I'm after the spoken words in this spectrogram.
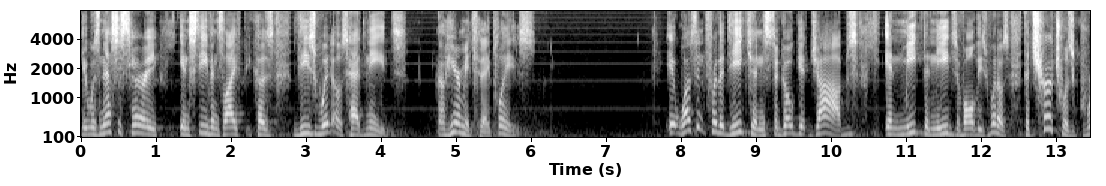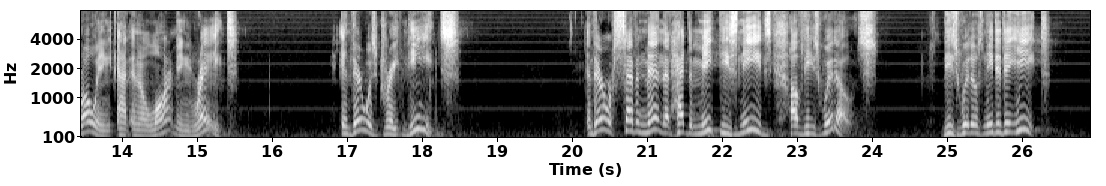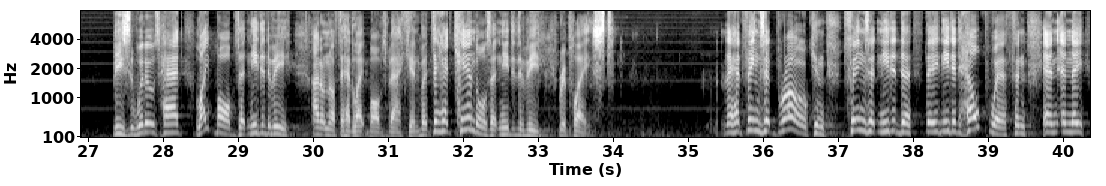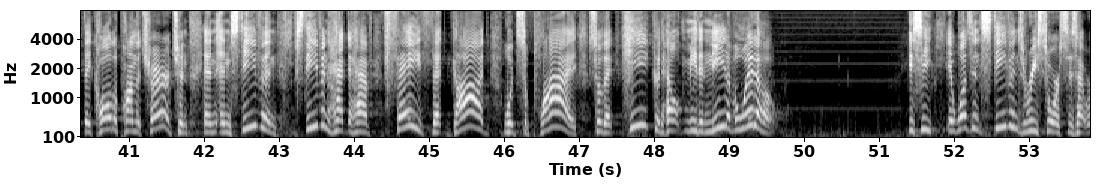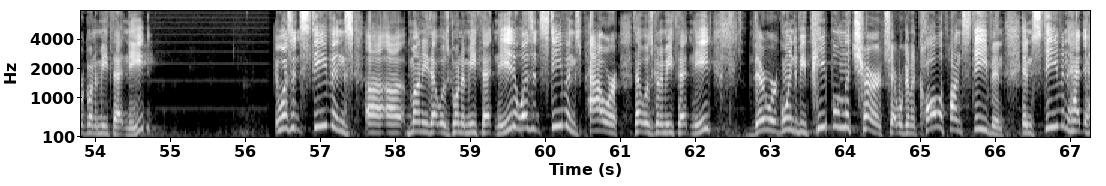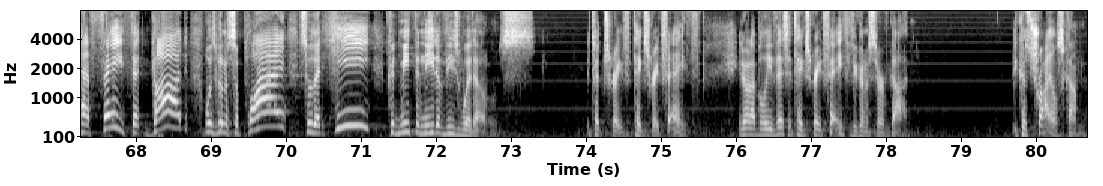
It was necessary in Stephen's life because these widows had needs. Now, hear me today, please. It wasn't for the deacons to go get jobs and meet the needs of all these widows. The church was growing at an alarming rate, and there was great needs. And there were seven men that had to meet these needs of these widows. These widows needed to eat. These widows had light bulbs that needed to be, I don't know if they had light bulbs back in, but they had candles that needed to be replaced. They had things that broke and things that needed to, they needed help with. And, and, and they, they called upon the church. And, and, and Stephen, Stephen had to have faith that God would supply so that he could help meet a need of a widow. You see, it wasn't Stephen's resources that were going to meet that need. It wasn't Stephen's uh, uh, money that was going to meet that need. It wasn't Stephen's power that was going to meet that need. There were going to be people in the church that were going to call upon Stephen, and Stephen had to have faith that God was going to supply so that he could meet the need of these widows. It takes great, it takes great faith. You know what I believe this? It takes great faith if you're going to serve God because trials come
